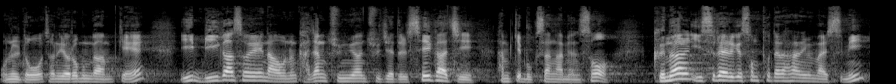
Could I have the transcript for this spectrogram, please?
오늘도 저는 여러분과 함께 이 미가서에 나오는 가장 중요한 주제들 세 가지 함께 묵상하면서 그날 이스라엘에게 선포된 하나님의 말씀이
